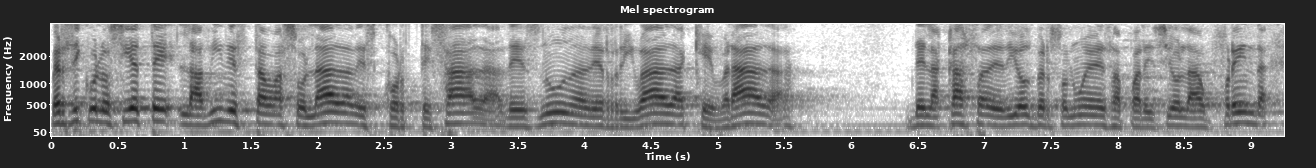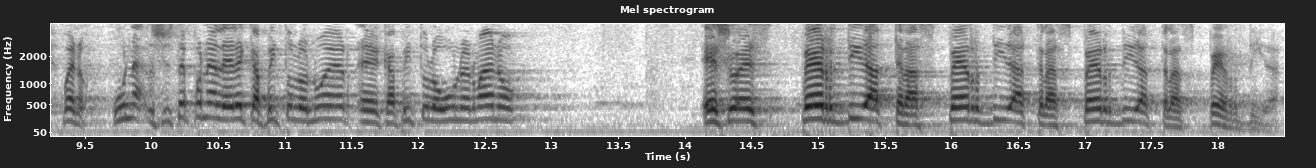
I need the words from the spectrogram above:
Versículo 7, la vida estaba asolada, descortezada, desnuda, derribada, quebrada. De la casa de Dios, verso 9, desapareció la ofrenda. Bueno, una, si usted pone a leer el capítulo, 9, eh, capítulo 1, hermano, eso es pérdida tras pérdida, tras pérdida, tras pérdida.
